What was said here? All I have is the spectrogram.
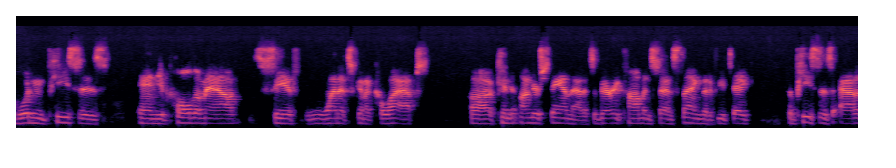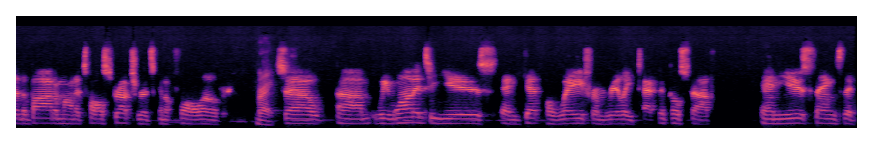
wooden pieces and you pull them out see if when it's going to collapse. uh, can understand that. It's a very common sense thing that if you take the pieces out of the bottom on a tall structure, it's going to fall over. Right. So um, we wanted to use and get away from really technical stuff and use things that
